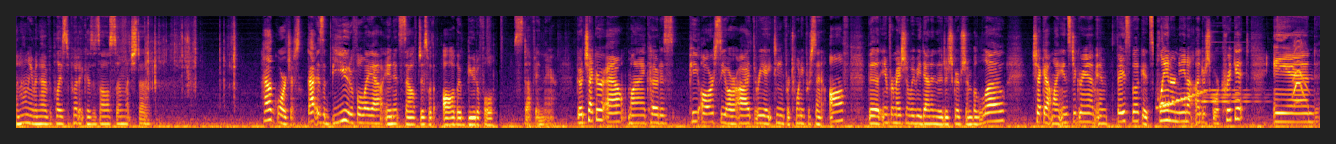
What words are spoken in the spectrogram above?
And I don't even have a place to put it because it's all so much stuff. How gorgeous. That is a beautiful layout in itself, just with all the beautiful stuff in there. Go check her out. My code is PRCRI318 for 20% off. The information will be down in the description below. Check out my Instagram and Facebook. It's planner Neena underscore crickett. And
